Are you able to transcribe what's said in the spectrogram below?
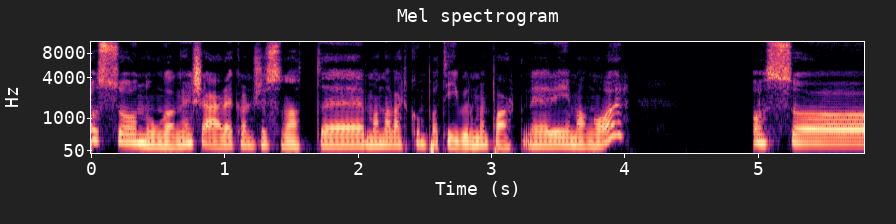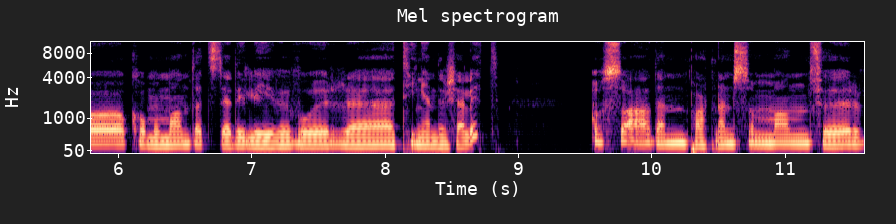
Og så noen ganger så er det kanskje sånn at uh, man har vært kompatibel med partner i mange år, og så kommer man til et sted i livet hvor uh, ting endrer seg litt. Og så er den partneren som man før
